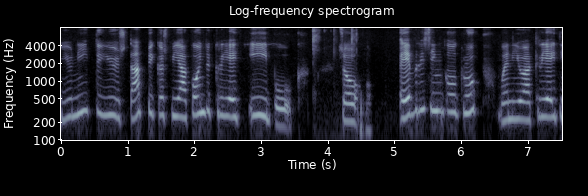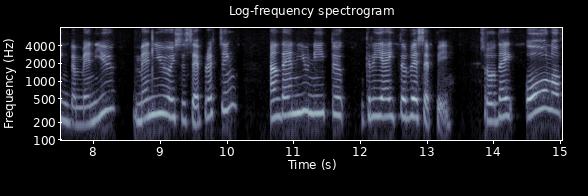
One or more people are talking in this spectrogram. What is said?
You need to use that because we are going to create ebook. So every single group, when you are creating the menu, menu is a separate thing, and then you need to create the recipe. So they all of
